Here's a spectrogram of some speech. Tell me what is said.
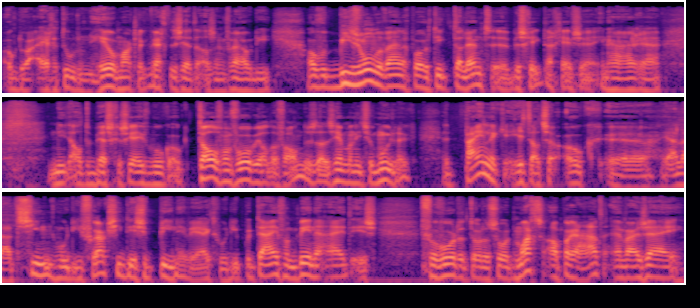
ook door eigen toedoen heel makkelijk weg te zetten als een vrouw die over bijzonder weinig politiek talent beschikt. Daar geeft ze in haar niet al te best geschreven boek ook tal van voorbeelden van. Dus dat is helemaal niet zo moeilijk. Het pijnlijke is dat ze ook eh, ja, laat zien hoe die fractiediscipline werkt. Hoe die partij van binnenuit is verworden door een soort machtsapparaat. En waar zij,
